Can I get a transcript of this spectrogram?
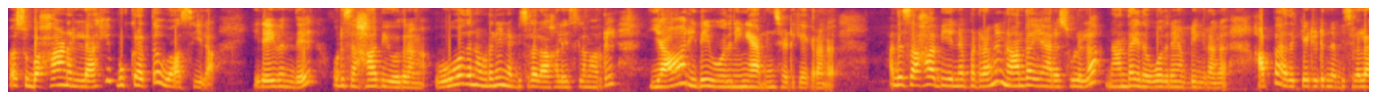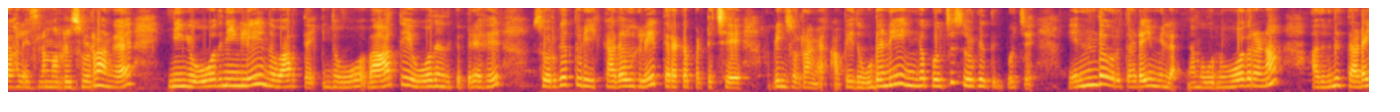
சுபஹானல்லாஹி புக்ரத்த வாசீலா. இதை வந்து ஒரு சஹாபி ஓதுறாங்க. ஓதன உடனே நபி சொல்லாஹ் அலி இஸ்லாம் அவர்கள் யார் இதை ஓதுனீங்க? அப்படின்னு சொல்லிட்டு கேட்குறாங்க அந்த சஹாபி என்ன பண்ணுறாங்க நான் தான் யாரை சூழலா நான் தான் இதை ஓதுனேன் அப்படிங்கிறாங்க. அப்போ அதை கேட்டுட்டு நபி ஸல்லல்லாஹு அலைஹி அவர்கள் சொல்கிறாங்க நீங்கள் ஓதுனீங்களே இந்த வார்த்தை. இந்த ஓ வார்த்தையை ஓதுனதுக்கு பிறகு சொர்க்கத்துடைய கதவுகளே திறக்கப்பட்டுச்சு அப்படின்னு சொல்கிறாங்க அப்போ இது உடனே இங்கே போச்சு சொர்க்கத்துக்கு போச்சு. எந்த ஒரு தடையும் இல்லை. நம்ம ஒன்று ஓதுறோன்னா அது வந்து தடை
